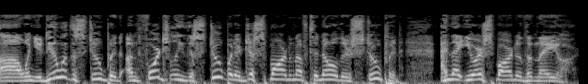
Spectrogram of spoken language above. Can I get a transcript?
uh, when you deal with the stupid, unfortunately, the stupid are just smart enough to know they're stupid and that you're smarter than they are.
